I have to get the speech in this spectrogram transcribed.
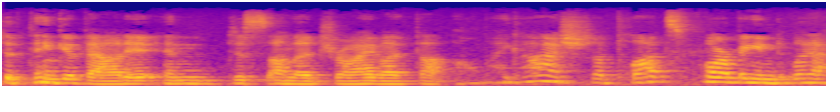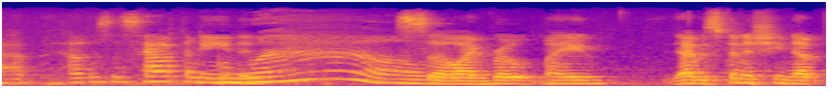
to think about it, and just on the drive, I thought, "Oh my gosh, a plot's forming! What, how is this happening?" And Wow. so I wrote my. I was finishing up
